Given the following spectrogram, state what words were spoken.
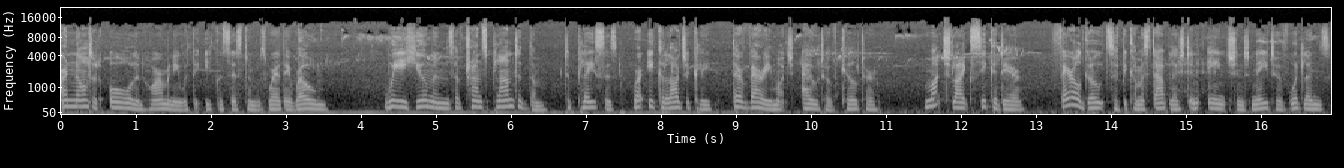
are not at all in harmony with the ecosystems where they roam. We humans have transplanted them to places where ecologically they're very much out of kilter. Much like sika deer, feral goats have become established in ancient native woodlands,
